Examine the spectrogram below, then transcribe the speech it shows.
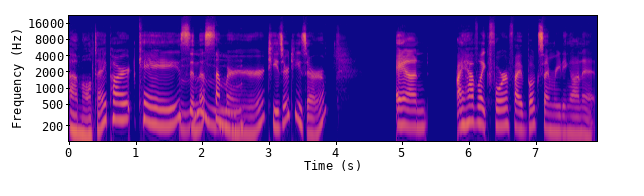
a multi-part case in the summer. Teaser teaser. And I have like four or five books I'm reading on it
